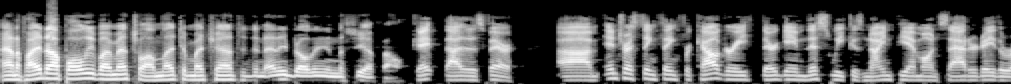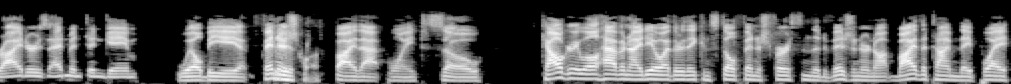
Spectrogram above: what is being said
And if I'd up Bo Levi Mitchell, I'm liking my chances in any building in the CFL. Okay, that is fair. Um, interesting thing for Calgary, their game this week is 9 p.m. on Saturday. The Riders Edmonton game will be finished by that point. So Calgary will have an idea whether they can still finish first in the division or not by the time they play.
